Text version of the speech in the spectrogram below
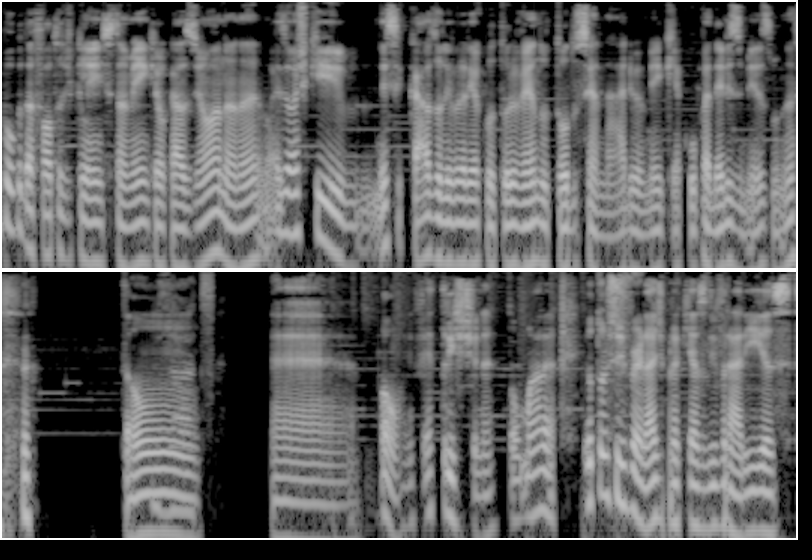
um pouco da falta de clientes também que ocasiona, né? Mas eu acho que nesse caso a Livraria Cultura vendo todo o cenário, meio que a culpa é deles mesmo, né? Então, Exato. é... Bom, enfim, é triste, né? Tomara. Eu torço de verdade para que as livrarias,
